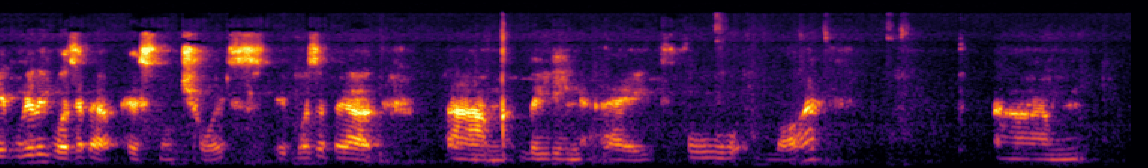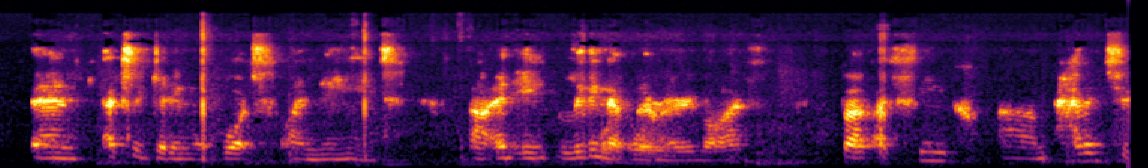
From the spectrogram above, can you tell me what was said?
It really was about personal choice. It was about um, leading a full life um, and actually getting what I need uh, and living that ordinary life. But I think um, having to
